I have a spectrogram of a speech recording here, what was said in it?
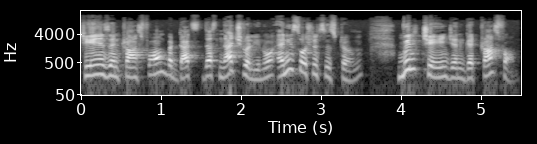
changed and transformed, but that's that's natural, you know. Any social system will change and get transformed.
